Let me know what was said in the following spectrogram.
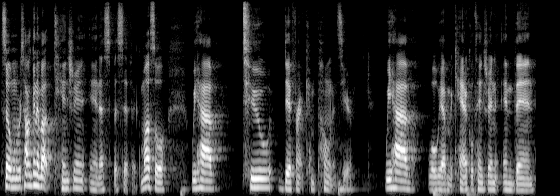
So, when we're talking about tension in a specific muscle, we have two different components here. We have, well, we have mechanical tension and then,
